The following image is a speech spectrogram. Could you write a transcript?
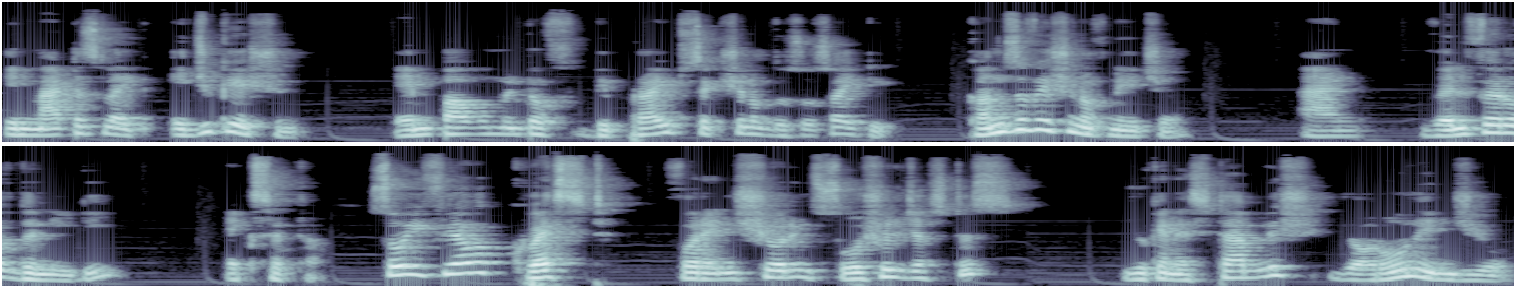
in matters like education, empowerment of deprived section of the society, conservation of nature, and welfare of the needy, etc. So, if you have a quest for ensuring social justice, you can establish your own NGO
